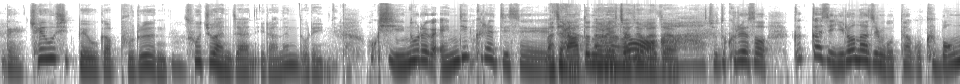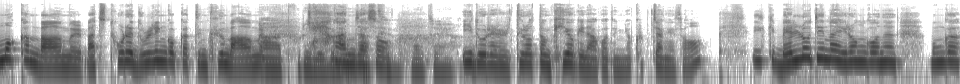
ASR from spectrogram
네. 최우식 배우가 부른 음. 소주 한 잔이라는 노래입니다. 혹시 이 노래가 엔딩 크레딧에 맞아요. 나왔던 아, 노래죠? 아, 맞아요, 맞아요. 아, 저도 그래서 끝까지 일어나질 못하고 그 먹먹한 마음을 마치 돌에 눌린 것 같은 그 마음을 아, 쫙 앉아서 이 노래를 들었던 기억이 나거든요. 극장에서 이렇게 멜로디나 이런 거는 뭔가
